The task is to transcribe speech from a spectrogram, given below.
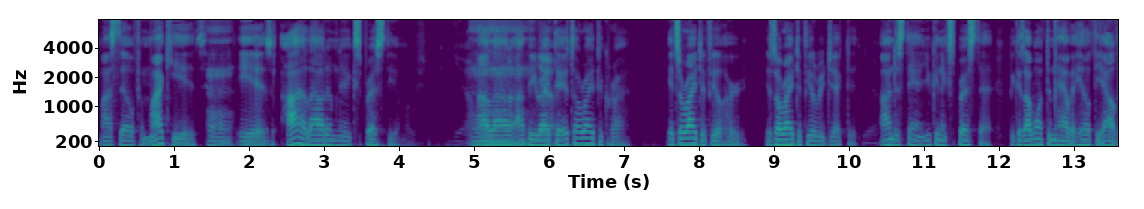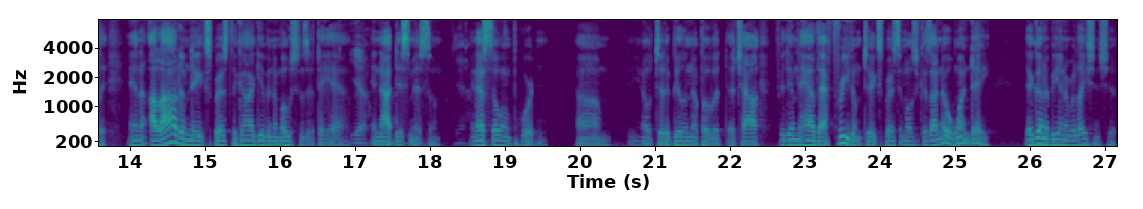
myself, and my kids mm-hmm. is I allow them to express the emotion. I allow I'll be mm-hmm. right there. It's all right to cry. It's all right to feel hurt. It's all right to feel rejected. I understand. You can express that because I want them to have a healthy outlet and allow them to express the God given emotions that they have Yeah. and not dismiss them. And that's so important, um, you know, to the building up of a, a child for them to have that freedom to express emotion. Because I know one day they're going to be in a relationship,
